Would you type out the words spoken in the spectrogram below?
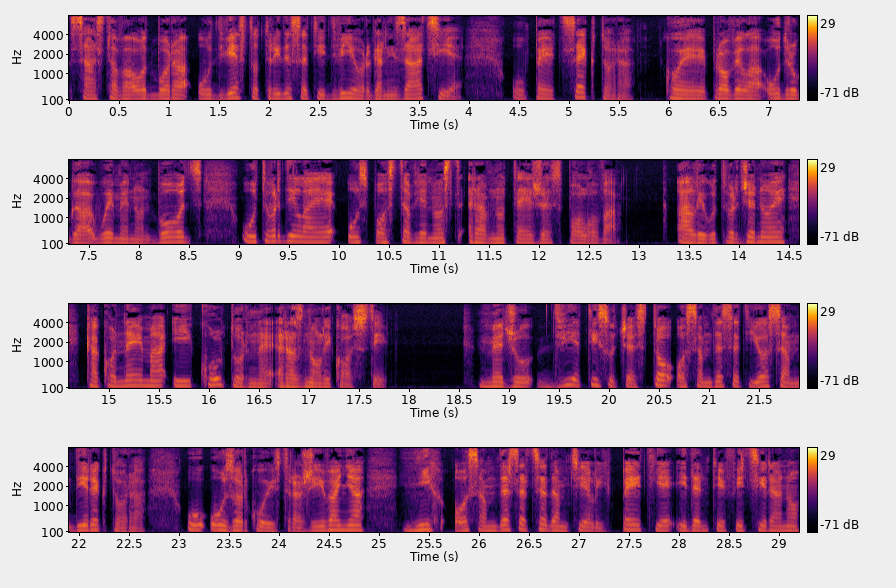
sastava odbora u 232 organizacije u pet sektora – koje je provela udruga Women on Boards utvrdila je uspostavljenost ravnoteže spolova, ali utvrđeno je kako nema i kulturne raznolikosti. Među 2188 direktora u uzorku istraživanja, njih 87,5 je identificirano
